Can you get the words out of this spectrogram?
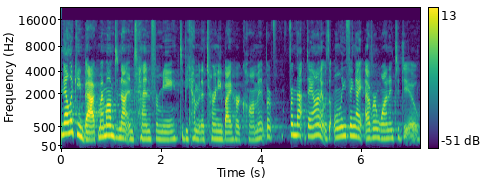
Now, looking back, my mom did not intend for me to become an attorney by her comment, but from that day on, it was the only thing I ever wanted to do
